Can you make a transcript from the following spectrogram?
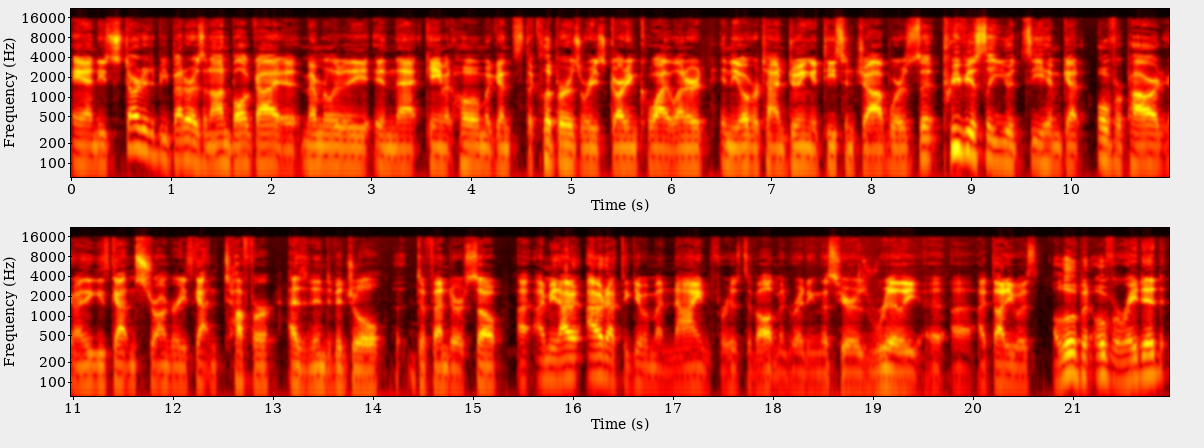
and he started to be better as an on-ball guy uh, memorably in that game at home against the clippers where he's guarding Kawhi Leonard in the overtime doing a decent job whereas uh, previously you would see him get overpowered. I think he's gotten stronger. He's gotten tougher as an individual defender. So i, mean I, I would have to give him a nine for his development rating this year is really uh, uh, i thought he was a little bit overrated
